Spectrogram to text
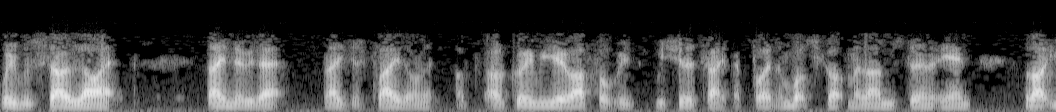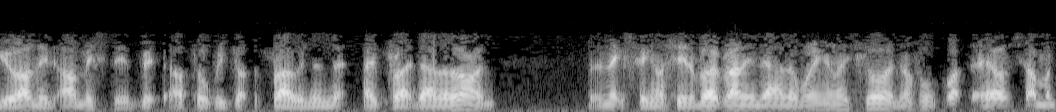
we were so light. They knew that. They just played on it. I, I agree with you. I thought we we should have taken the point. And what Scott Malone was doing at the end, like you, I did, I missed it. I thought we got the throw in and they throw it down the line. But the next thing I see the bloke running down the wing and they scored. And I thought, what the hell? Someone,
